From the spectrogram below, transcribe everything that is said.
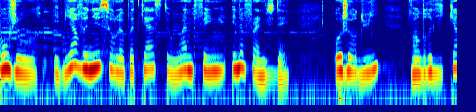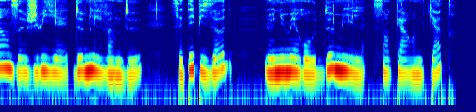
Bonjour et bienvenue sur le podcast One Thing in a French Day. Aujourd'hui, vendredi 15 juillet 2022, cet épisode, le numéro 2144,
